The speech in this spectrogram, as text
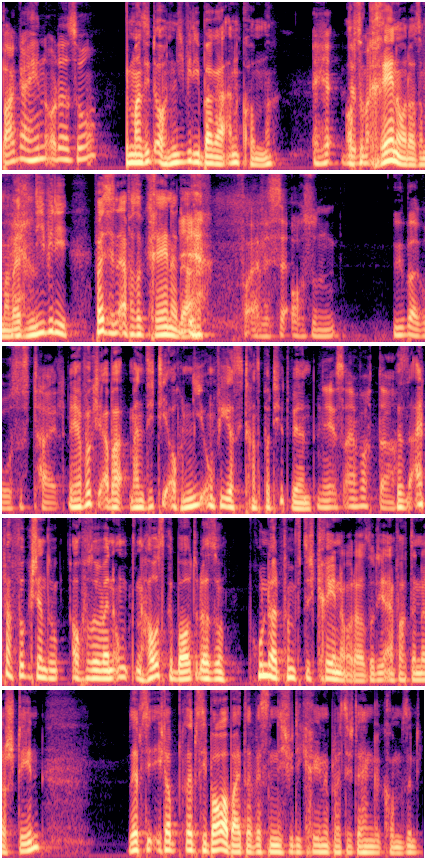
Bagger hin oder so. Man sieht auch nie, wie die Bagger ankommen, ne? Ich, Auch so Kräne oder so. Man weiß nie, wie die. Weißt du, sind einfach so Kräne da. ja, Ja. vor allem ist ja auch so ein übergroßes Teil. wirklich, aber man sieht die auch nie irgendwie, dass sie transportiert werden. Nee, ist einfach da. Das ist einfach wirklich dann so, auch so, wenn irgendein Haus gebaut oder so, 150 Kräne oder so, die einfach dann da stehen. Selbst die, ich glaube, selbst die Bauarbeiter wissen nicht, wie die Kräne plötzlich dahin gekommen sind.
